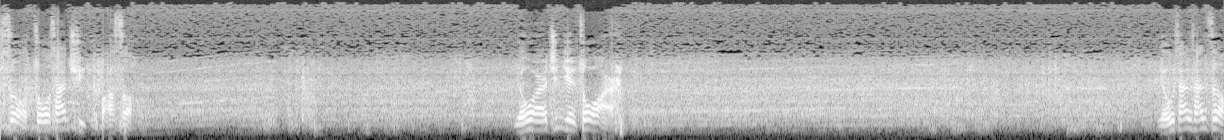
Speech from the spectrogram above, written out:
十，左三去八十，右二紧接左二，右三三十，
